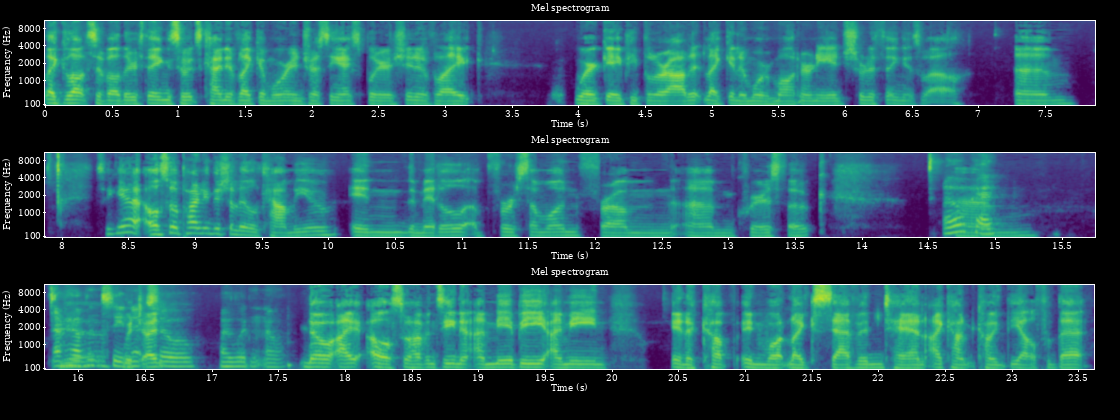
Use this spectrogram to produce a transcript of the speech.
like lots of other things. So it's kind of like a more interesting exploration of like where gay people are at it like in a more modern age sort of thing as well. Um so yeah also apparently there's a little cameo in the middle for someone from um queer as folk. Oh, okay, um, I haven't seen it, I- so I wouldn't know. no, I also haven't seen it, and maybe I mean in a cup in what like seven, ten. I can't count the alphabet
